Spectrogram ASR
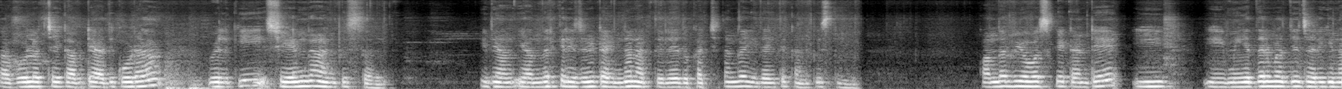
తగువులు వచ్చాయి కాబట్టి అది కూడా వీళ్ళకి షేమ్గా అనిపిస్తుంది. ఇది అం- అందరికీ రిజల్ట్ అయిందో నాకు తెలియదు. ఖచ్చితంగా ఇదైతే కనిపిస్తుంది. కొందరు వ్యూవర్స్కి ఏంటంటే ఈ ఈ మీ ఇద్దరి మధ్య జరిగిన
